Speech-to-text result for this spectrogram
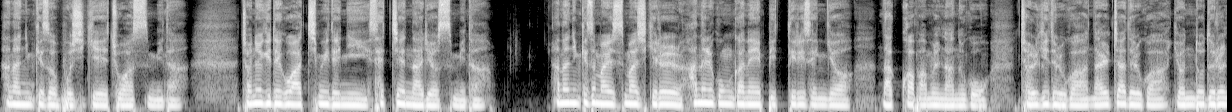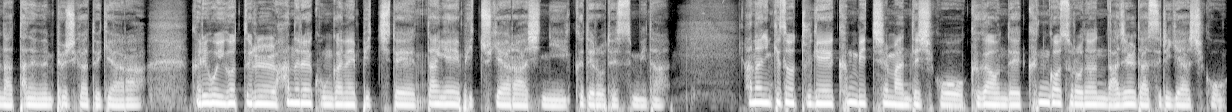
하나님께서 보시기에 좋았습니다. 저녁이 되고 아침이 되니 셋째 날이었습니다. 하나님께서 말씀하시기를 하늘 공간에 빛들이 생겨 낮과 밤을 나누고 절기들과 날짜들과 연도들을 나타내는 표시가 되게 하라. 그리고 이것들을 하늘의 공간에 빛이 돼 땅에 비추게 하라 하시니 그대로 됐습니다. 하나님께서 두 개의 큰 빛을 만드시고 그 가운데 큰 것으로는 낮을 다스리게 하시고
